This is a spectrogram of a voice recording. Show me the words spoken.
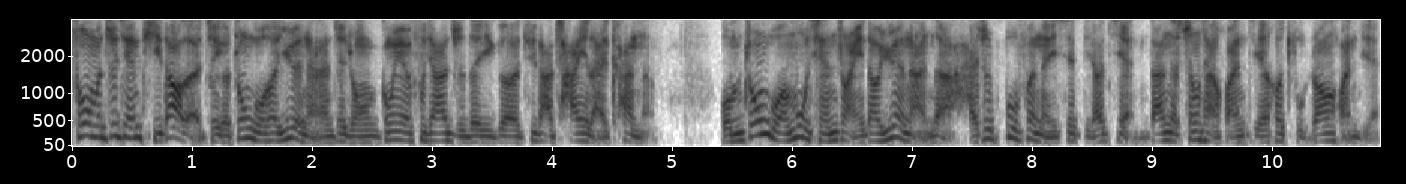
从我们之前提到的这个中国和越南这种工业附加值的一个巨大差异来看呢。我们中国目前转移到越南的还是部分的一些比较简单的生产环节和组装环节，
